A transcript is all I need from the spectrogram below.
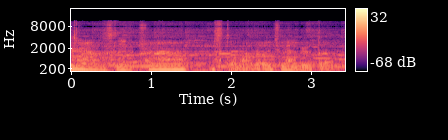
I'll just leave it for now. I'm still not really too happy with that.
